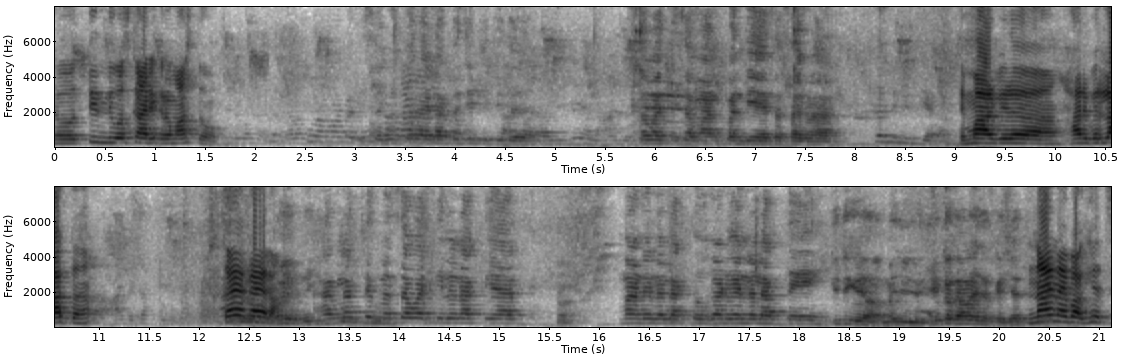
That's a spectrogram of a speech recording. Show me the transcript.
तर तीन दिवस कार्यक्रम असतो. सगळं करायला लागतं मान पण द्यायचा सगळा ते माळबीर हारबीर लागतं ना? काय काय हार लागतात ना लागतात मांडायला लागतो गाडव्याला लागते. किती घ्या? म्हणजे एकच आणायचं का शेत नाही नाही बाग हेच.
